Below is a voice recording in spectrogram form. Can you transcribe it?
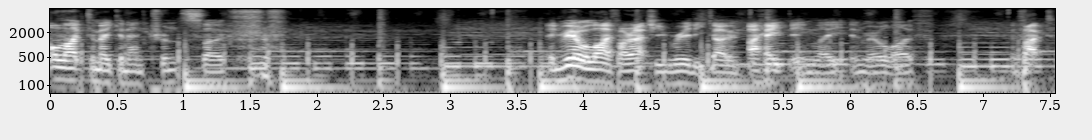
I like to make an entrance, so. in real life, I actually really don't. I hate being late in real life. In fact,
